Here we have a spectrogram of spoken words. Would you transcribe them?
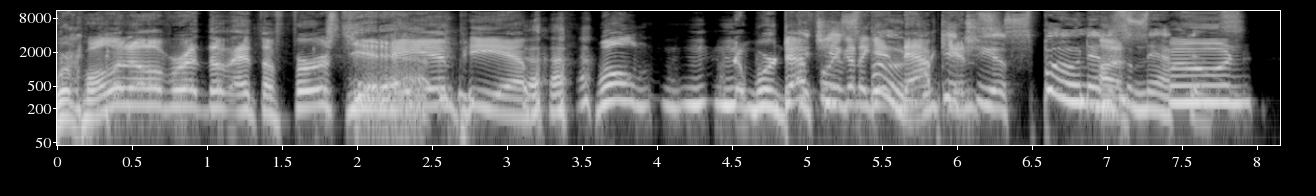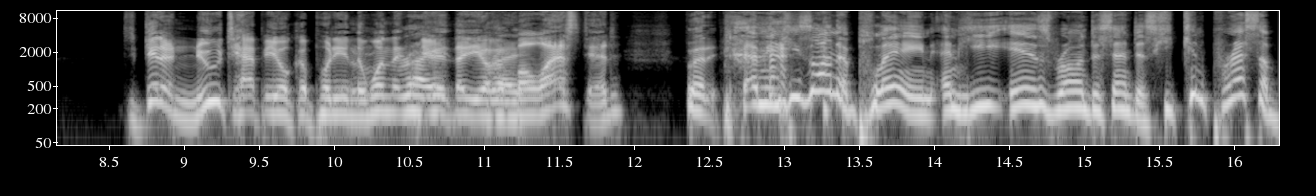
we're pulling over at the at the first AM PM. Well, n- we're definitely going to get spoon. We'll. Get you a spoon and a some napkins. spoon. Get a new tapioca pudding, the one that you, Right, that you right. molested. But I mean, he's on a plane and he is Ron DeSantis. He can press a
